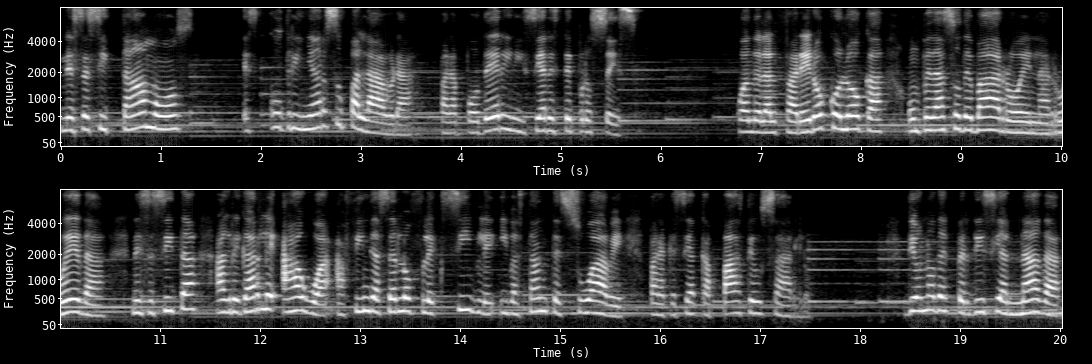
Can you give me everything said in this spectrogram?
Necesitamos escudriñar su palabra para poder iniciar este proceso. Cuando el alfarero coloca un pedazo de barro en la rueda, necesita agregarle agua a fin de hacerlo flexible y bastante suave para que sea capaz de usarlo. Dios no desperdicia nada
